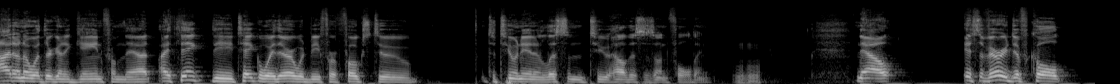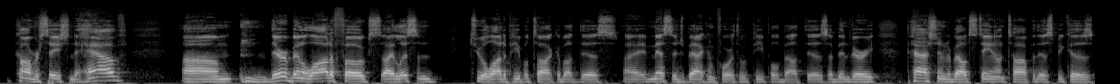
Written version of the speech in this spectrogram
I don't know what they're going to gain from that. I think the takeaway there would be for folks to to tune in and listen to how this is unfolding. Now, it's a very difficult conversation to have. Um, there have been a lot of folks. I listened to a lot of people talk about this. I message back and forth with people about this. I've been very passionate about staying on top of this because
